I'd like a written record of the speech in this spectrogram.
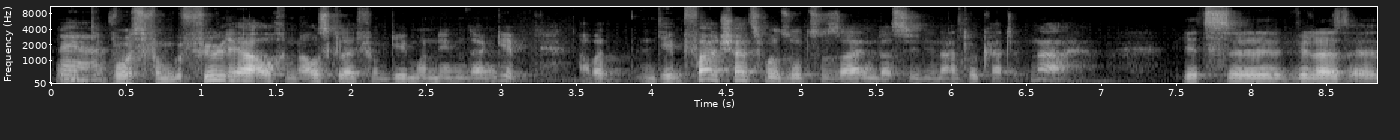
Und Ja. wo es vom Gefühl her auch einen Ausgleich von Geben und Nehmen dann gibt. Aber in dem Fall scheint es wohl so zu sein, dass sie den Eindruck hatte, na, jetzt äh, will er äh,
